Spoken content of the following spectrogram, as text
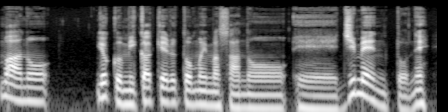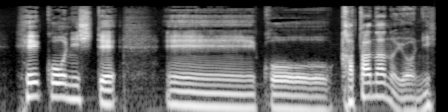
まああの、よく見かけると思います。あの、えー、地面とね、平行にして、えー、こう、刀のように、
